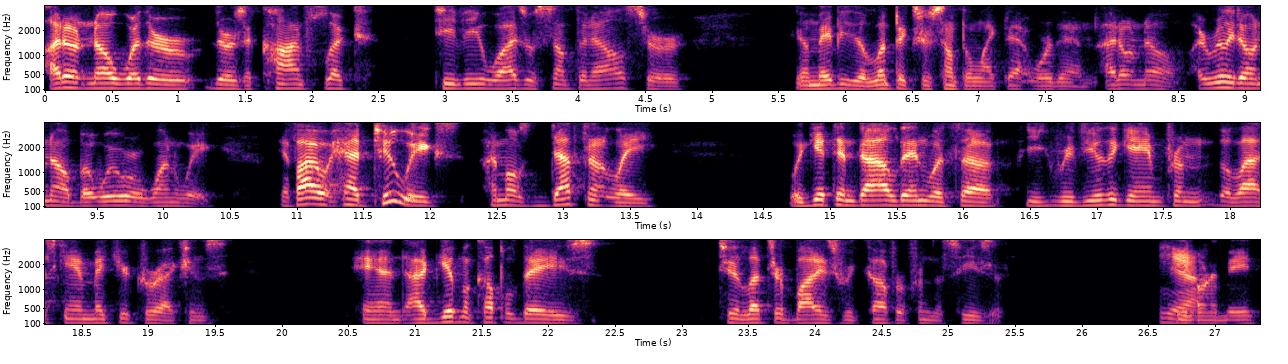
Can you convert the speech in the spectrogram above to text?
I don't know whether there's a conflict TV wise with something else, or you know, maybe the Olympics or something like that were then. I don't know. I really don't know. But we were one week. If I had two weeks, I most definitely would get them dialed in with uh, you review the game from the last game, make your corrections, and I'd give them a couple days to let their bodies recover from the season. Yeah, you know what I mean.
